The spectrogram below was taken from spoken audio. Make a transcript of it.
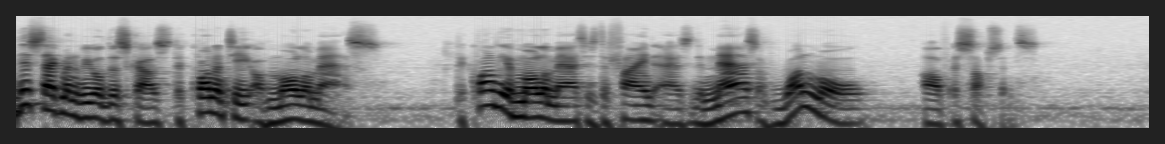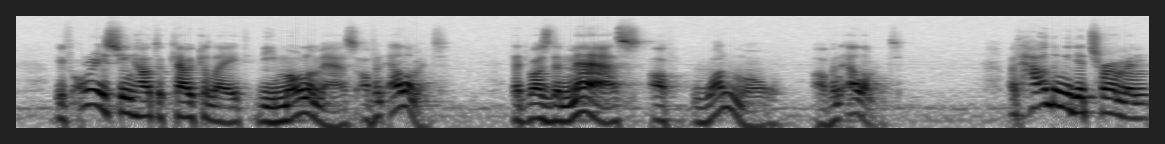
this segment we will discuss the quantity of molar mass. The quantity of molar mass is defined as the mass of one mole of a substance. We've already seen how to calculate the molar mass of an element. That was the mass of one mole of an element. But how do we determine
